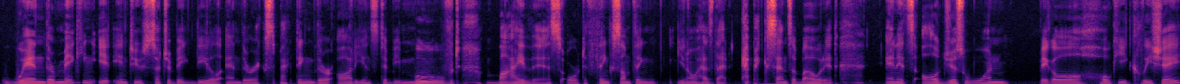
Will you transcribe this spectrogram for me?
when they're making it into such a big deal and they're expecting their audience to be moved by this or to think something, you know, has that epic sense about it, and it's all just one big old hokey cliche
